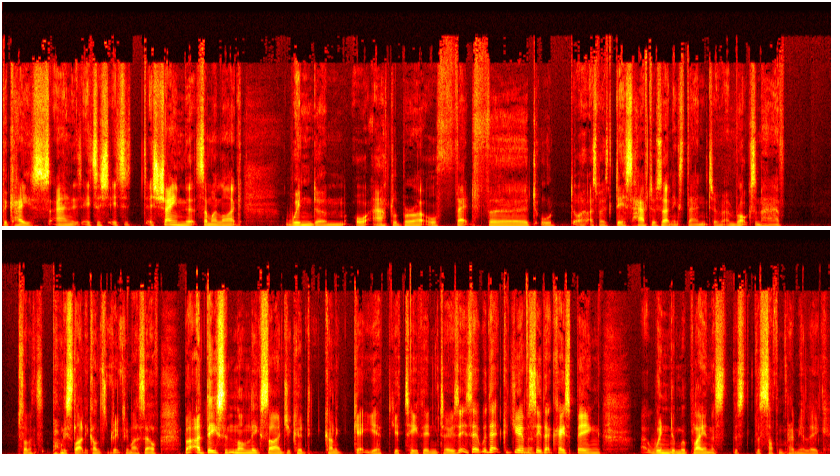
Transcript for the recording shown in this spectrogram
the case, and it's it's a, it's a shame that somewhere like Wymondham or Attleborough or Thetford or, or I suppose Diss have to a certain extent, and Wroxham have. So I'm probably slightly contradicting myself, but a decent non-league side you could kind of get your, your teeth into. Is it? Is it would that, could you ever see that case being uh, Wymondham would play in this, this the Southern Premier League?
